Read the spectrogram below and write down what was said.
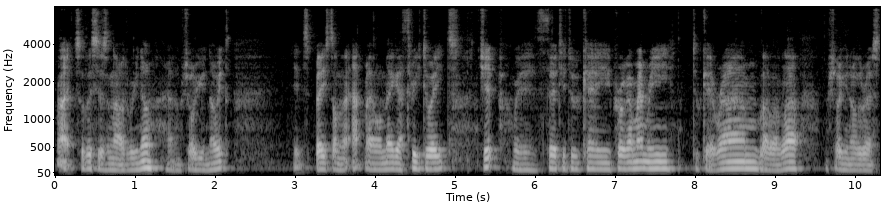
Right, so this is an Arduino, and I'm sure you know it. It's based on the Atmel Mega 328 chip with 32k program memory, 2k RAM, blah blah blah. I'm sure you know the rest.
